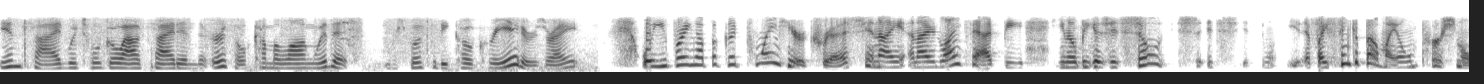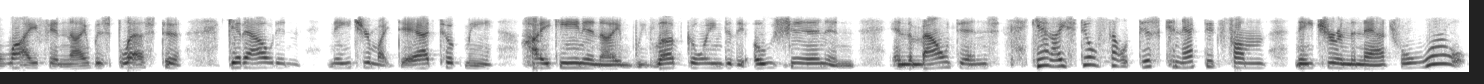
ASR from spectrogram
inside, which will go outside and the earth will come along with it. We're supposed to be co-creators, right? Well, you bring up a good point here, Kris, and I and I like that. Be you know because it's so it's it, if I think about my own personal life, and I was blessed to get out in nature. My dad took me hiking, and I we loved going to the ocean and and the mountains. Yet I still felt disconnected from nature and the natural world,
